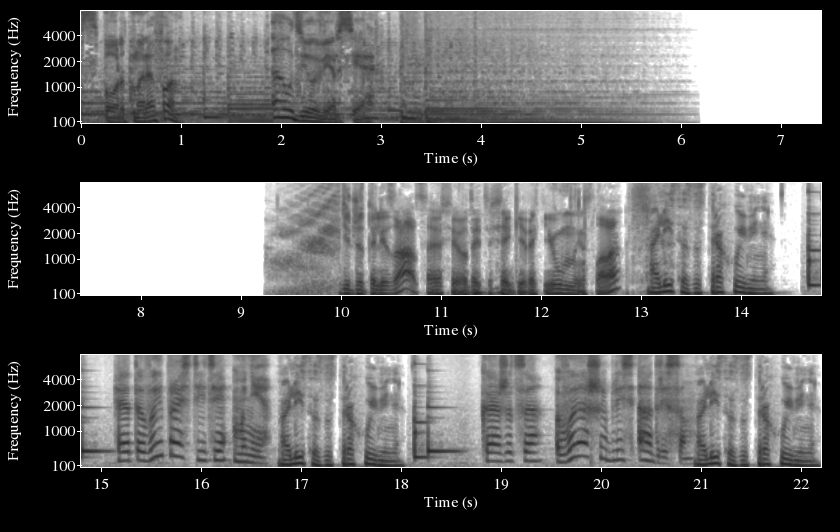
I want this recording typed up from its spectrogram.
Спортмарафон. Аудиоверсия. Диджитализация, все вот эти всякие такие умные слова. Алиса, застрахуй меня. Это вы простите мне. Алиса, застрахуй меня. Кажется, вы ошиблись адресом. Алиса, застрахуй меня.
